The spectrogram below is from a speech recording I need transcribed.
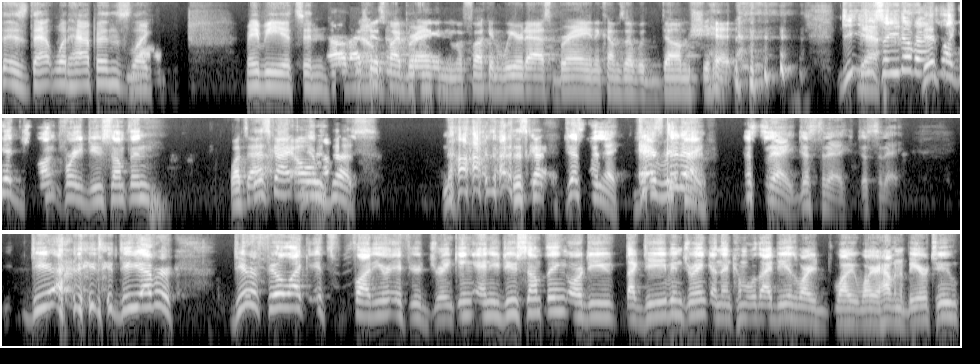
is that what happens? Like maybe it's in. No, that's no? just my brain, my fucking weird ass brain that comes up with dumb shit. Do you, Yeah. So you never have to like get drunk before you do something? What's that? This guy always does. No, This guy just today, just today, time. just today, just today, just today. Do you do you ever do you ever feel like it's funnier if you're drinking and you do something, or do you like do you even drink and then come up with ideas while you're while, while you're having a beer or two?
